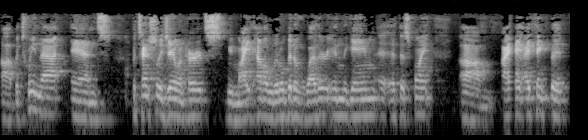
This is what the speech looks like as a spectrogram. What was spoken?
Uh, between that and potentially Jalen Hurts, we might have a little bit of weather in the game at, at this point. Um, I, I think that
